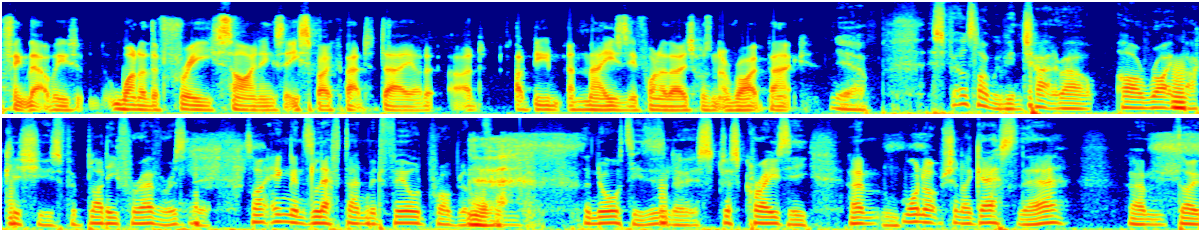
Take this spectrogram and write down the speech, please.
think that'll be one of the three signings that he spoke about today. I'd, I'd, I'd be amazed if one of those wasn't a right back. Yeah, this feels like we've been chatting about our right back issues for bloody forever, isn't it? It's like England's left-hand midfield problem Yeah. from the noughties, isn't it? It's just crazy. Um, one option, I guess, there, um, though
